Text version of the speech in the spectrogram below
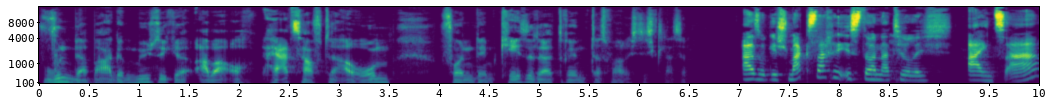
wunderbar gemüsige, aber auch herzhafte Aromen von dem Käse da drin. Das war richtig klasse. Also Geschmackssache ist da natürlich 1a.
